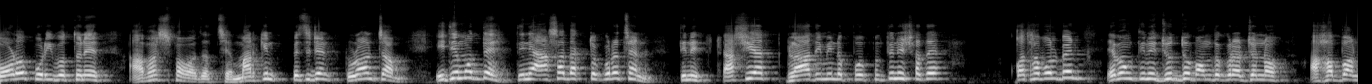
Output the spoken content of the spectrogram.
বড় পরিবর্তনের আভাস পাওয়া যাচ্ছে। মার্কিন প্রেসিডেন্ট ডোনাল্ড ট্রাম্প ইতিমধ্যে তিনি আশা ব্যক্ত করেছেন, তিনি রাশিয়ার ভ্লাদিমির পুতিনের সাথে কথা বলবেন এবং তিনি যুদ্ধ বন্ধ করার জন্য আহ্বান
